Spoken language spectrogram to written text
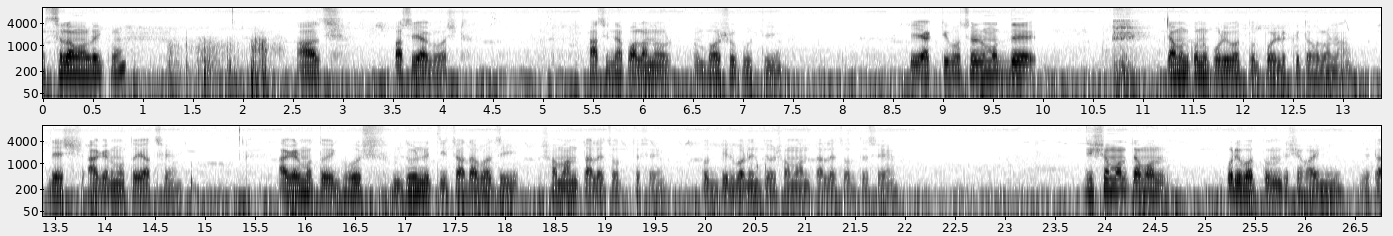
আসসালামু আলাইকুম। আজ পাঁচই আগস্ট, হাসিনা পালানোর বর্ষপূর্তি। এই একটি বছরের মধ্যে তেমন কোনো পরিবর্তন পরিলক্ষিত হলো না। দেশ আগের মতোই আছে। আগের মতোই ঘুষ, দুর্নীতি, চাঁদাবাজি সমান তালে চলতেছে। তদ্বির বাণিজ্য সমান তালে চলতেছে। দৃশ্যমান তেমন পরিবর্তন দেশে হয়নি, যেটা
